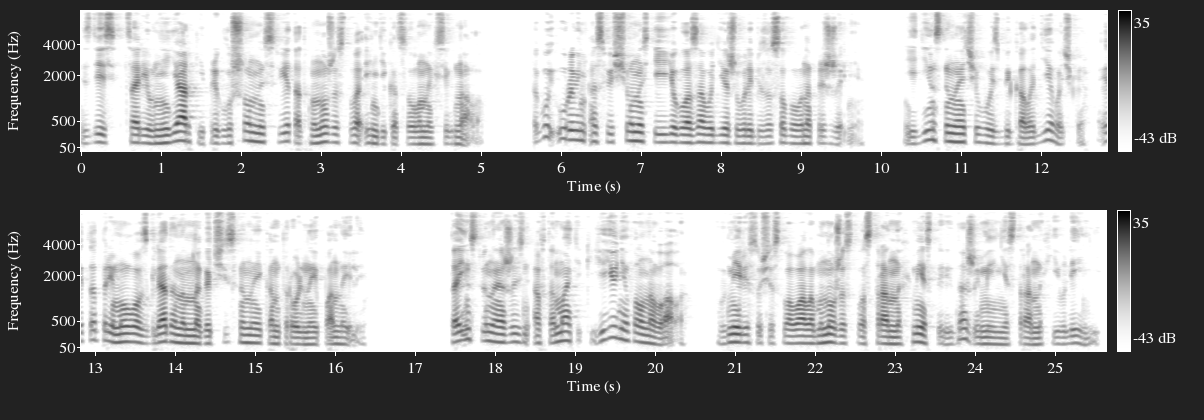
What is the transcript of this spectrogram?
Здесь царил неяркий, приглушенный свет от множества индикационных сигналов. Такой уровень освещенности ее глаза выдерживали без особого напряжения. Единственное, чего избегала девочка, это прямого взгляда на многочисленные контрольные панели. Таинственная жизнь автоматики ее не волновала. В мире существовало множество странных мест и даже менее странных явлений.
